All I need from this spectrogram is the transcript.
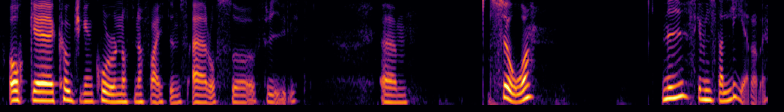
Och eh, coaching and core not enough items är också frivilligt. Um, så nu ska vi installera det.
